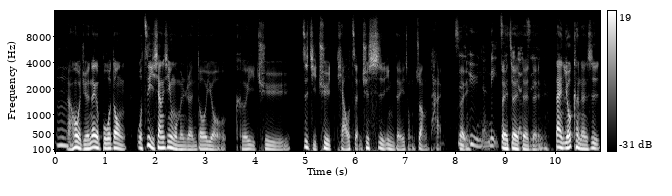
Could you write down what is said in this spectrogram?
嗯，然后我觉得那个波动，我自己相信，我们人都有可以去自己去调整、去适应的一种状态。自愈能力，对对对对，但有可能是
